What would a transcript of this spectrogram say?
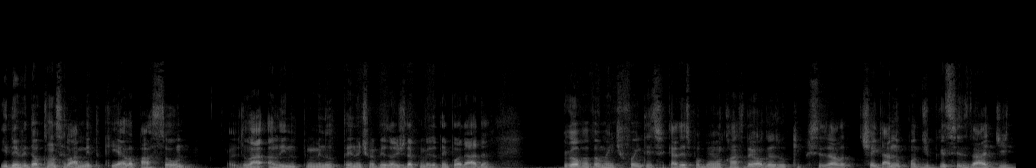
e devido ao cancelamento que ela passou lá ali no primeiro, penúltimo episódio da primeira temporada, Provavelmente foi intensificado esse problema com as drogas, o que precisava chegar no ponto de precisar de,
